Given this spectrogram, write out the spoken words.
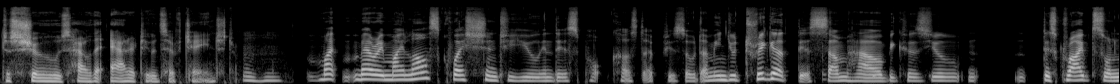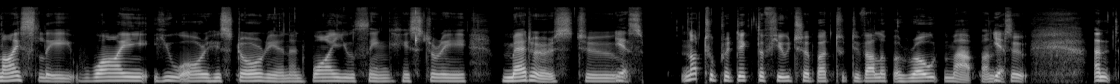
just shows how the attitudes have changed. Mm-hmm my, Mary, my last question to you in this podcast episode. I mean, you triggered this somehow because you described so nicely why you are a historian and why you think history matters to yes not to predict the future but to develop a roadmap and yes. to and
